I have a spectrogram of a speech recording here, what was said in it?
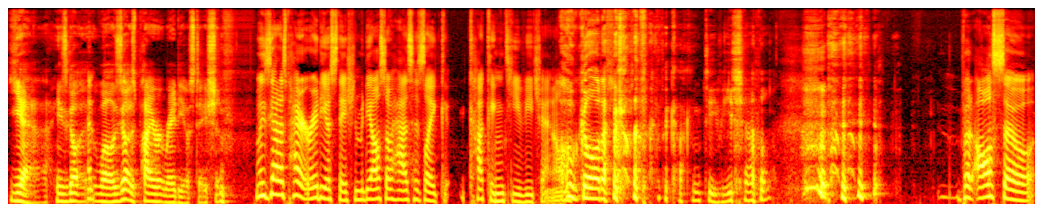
Yeah, he's got well, he's got his pirate radio station. Well, he's got his pirate radio station, but he also has his like cucking TV channel. Oh god, I forgot about the cucking TV channel. But also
